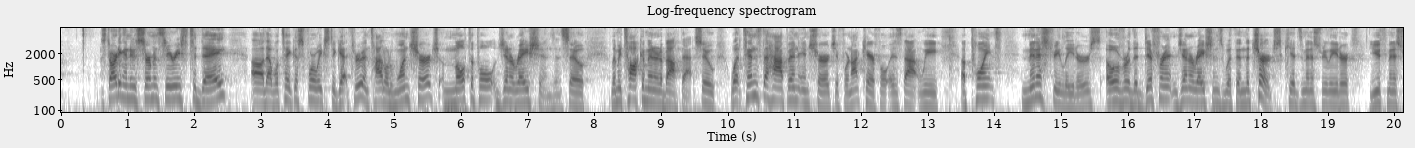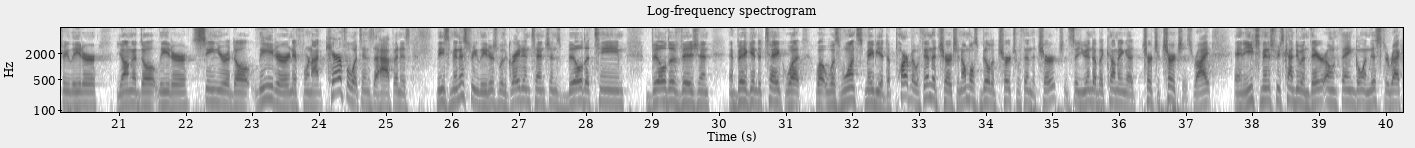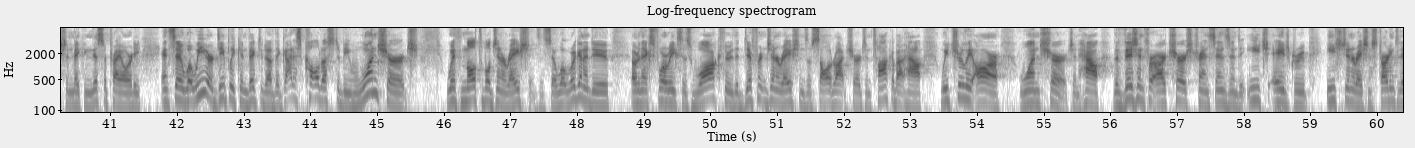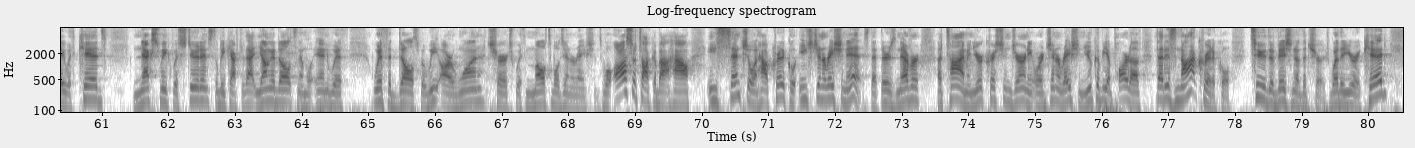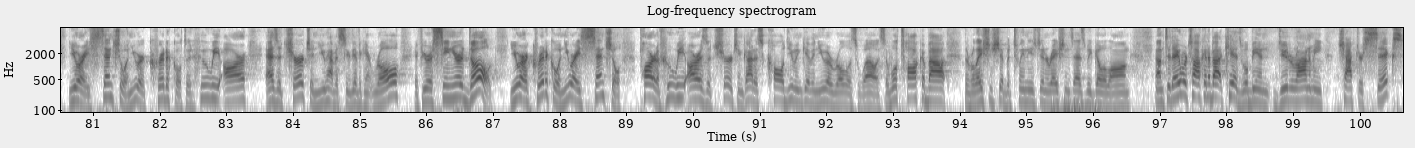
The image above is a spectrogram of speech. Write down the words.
starting a new sermon series today. Uh, that will take us four weeks to get through, entitled One Church, Multiple Generations. And so let me talk a minute about that. So, what tends to happen in church, if we're not careful, is that we appoint ministry leaders over the different generations within the church. Kids ministry leader, youth ministry leader, young adult leader, senior adult leader. And if we're not careful, what tends to happen is these ministry leaders with great intentions build a team, build a vision, and begin to take what, what was once maybe a department within the church and almost build a church within the church. And so you end up becoming a church of churches, right? And each ministry is kind of doing their own thing, going this direction, making this a priority. And so what we are deeply convicted of that God has called us to be one church with multiple generations. And so, what we're going to do over the next four weeks is walk through the different generations of Solid Rock Church and talk about how we truly are one church and how the vision for our church transcends into each age group, each generation, starting today with kids, next week with students, the week after that, young adults, and then we'll end with with adults, but we are one church with multiple generations. We'll also talk about how essential and how critical each generation is, that there's never a time in your Christian journey or a generation you could be a part of that is not critical to the vision of the church. Whether you're a kid, you are essential and you are critical to who we are as a church and you have a significant role. If you're a senior adult, you are critical and you are essential part of who we are as a church and God has called you and given you a role as well. And so we'll talk about the relationship between these generations as we go along. Um, today we're talking about kids. We'll be in Deuteronomy chapter 6.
